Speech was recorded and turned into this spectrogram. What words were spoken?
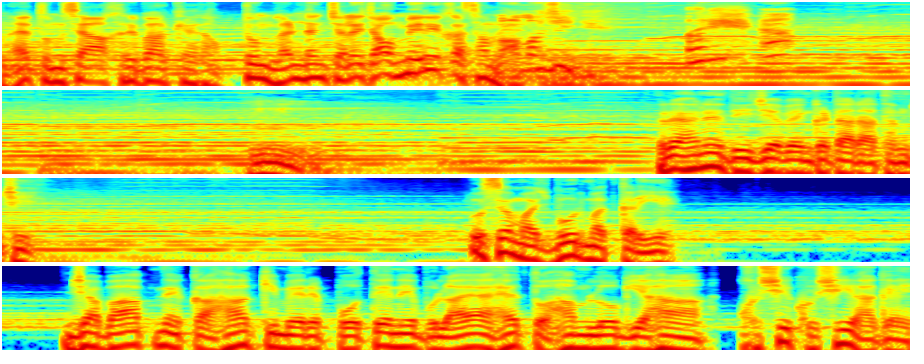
मैं तुमसे आखिरी बार कह रहा हूँ तुम लंदन चले जाओ मेरी कसम मामा जी अरे! रहने दीजिए वेंकटा वेंकटाराथम जी। उसे मजबूर मत करिए। जब आपने कहा कि मेरे पोते ने बुलाया है तो हम लोग यहाँ खुशी खुशी आ गए।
